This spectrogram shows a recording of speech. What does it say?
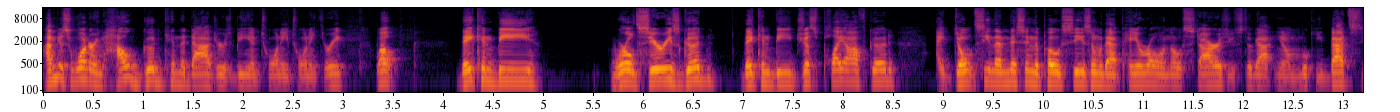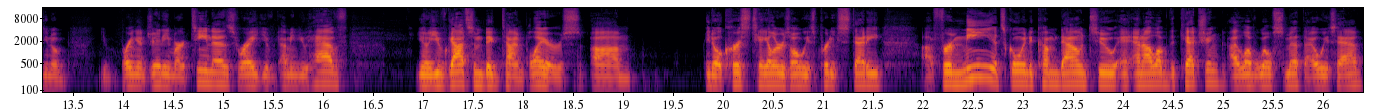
I'm just wondering how good can the Dodgers be in 2023? Well, they can be World Series good. They can be just playoff good. I don't see them missing the postseason with that payroll and those stars. You've still got, you know, Mookie Betts. You know, you bring in JD Martinez, right? You, I mean, you have, you know, you've got some big time players. Um, you know, Chris Taylor is always pretty steady. Uh, for me, it's going to come down to, and I love the catching. I love Will Smith. I always have.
